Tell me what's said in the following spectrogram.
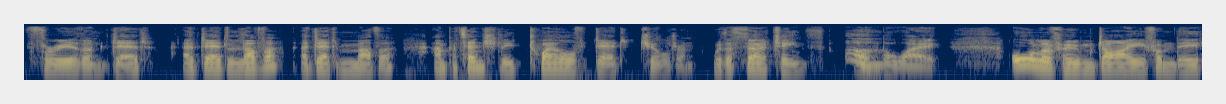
three of them dead, a dead lover, a dead mother, and potentially 12 dead children, with a 13th on the way. All of whom die from the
